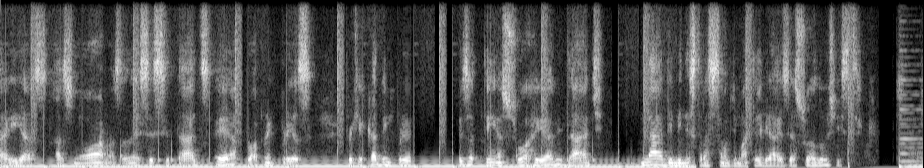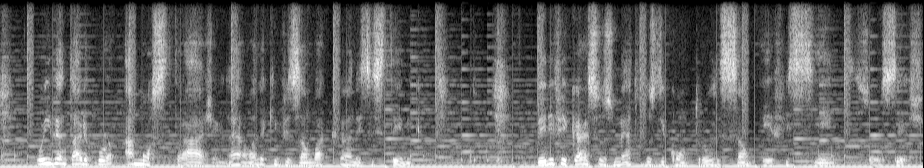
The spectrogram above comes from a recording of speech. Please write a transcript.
aí as, as normas, as necessidades é a própria empresa, porque cada empresa tem a sua realidade na administração de materiais e a sua logística. O inventário por amostragem, né? olha que visão bacana e sistêmica. Verificar se os métodos de controle são eficientes, ou seja,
